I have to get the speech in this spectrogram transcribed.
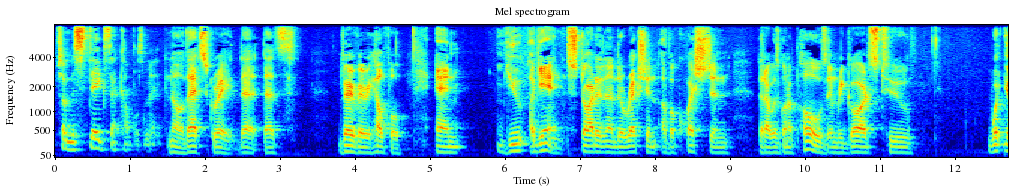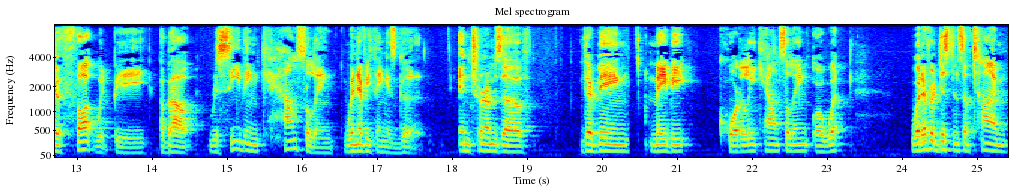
some mistakes that couples make. No, that's great. That that's very very helpful. And you again started in a direction of a question that I was going to pose in regards to what your thought would be about receiving counseling when everything is good. In terms of there being maybe quarterly counseling or what whatever distance of time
